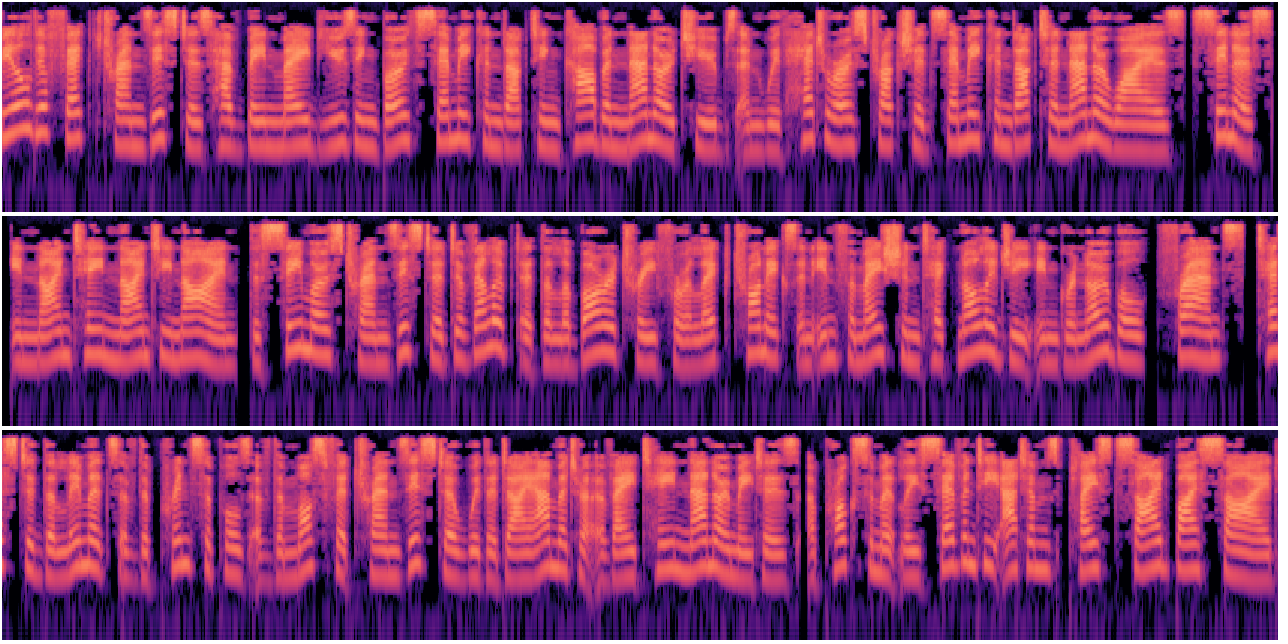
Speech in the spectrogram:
Field effect transistors have been made using both semiconducting carbon nanotubes and with heterostructured semiconductor nanowires .In 1999, the CMOS transistor developed at the Laboratory for Electronics and Information Technology in Grenoble, France, tested the limits of the principles of the MOSFET transistor with a diameter of 18 nanometers approximately 70 atoms placed side by side.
